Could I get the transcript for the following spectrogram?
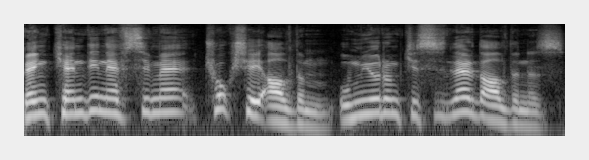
Ben kendi nefsime çok şey aldım. Umuyorum ki sizler de aldınız.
